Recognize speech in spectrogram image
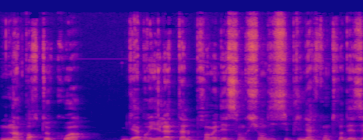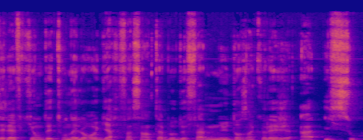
N'importe quoi. Gabriel Attal promet des sanctions disciplinaires contre des élèves qui ont détourné le regard face à un tableau de femmes nues dans un collège à Issou.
